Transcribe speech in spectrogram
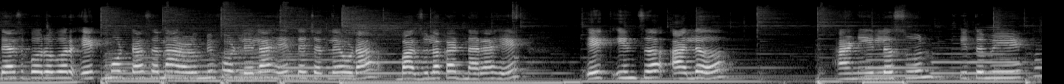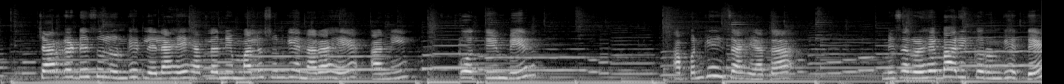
त्याचबरोबर एक मोठा असा नारळ मी फोडलेला आहे. त्याच्यातला एवढा बाजूला काढणार आहे. एक इंच आलं आणि लसूण. इथं मी चार गड्डे सोलून घेतलेले आहे. ह्यातला निम्मा लसूण घेणार आहे आणि कोथिंबीर आपण घ्यायचं आहे. आता मी सगळं हे बारीक करून घेते.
